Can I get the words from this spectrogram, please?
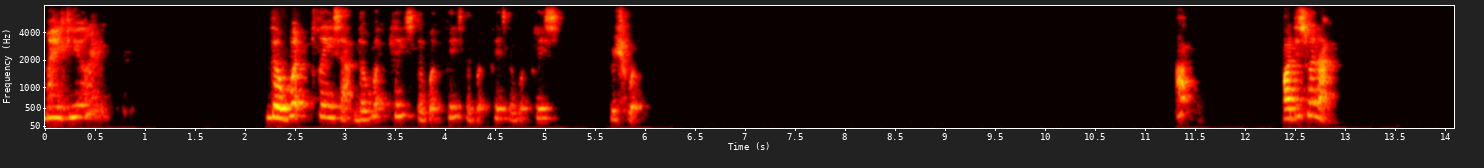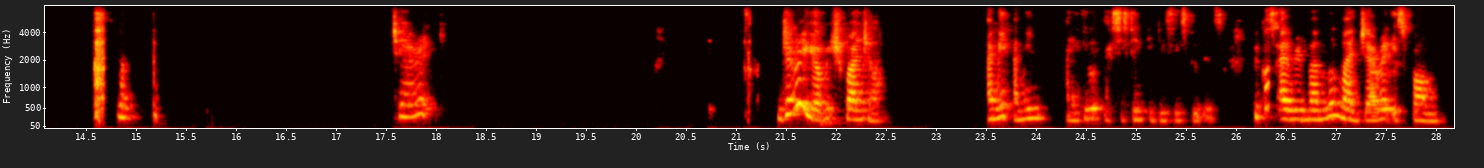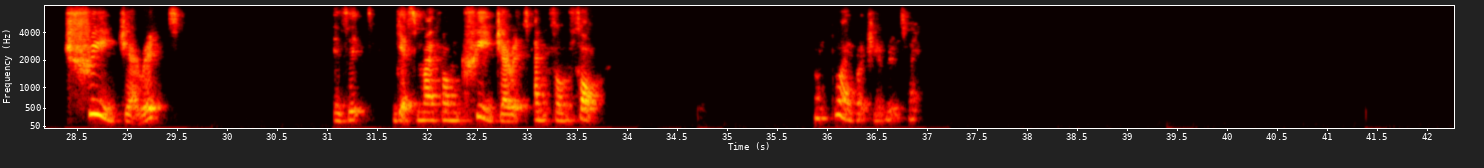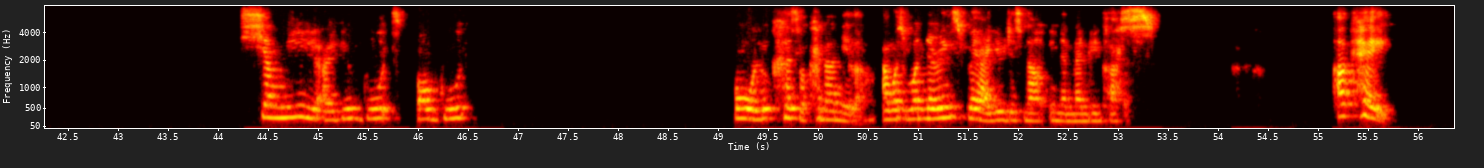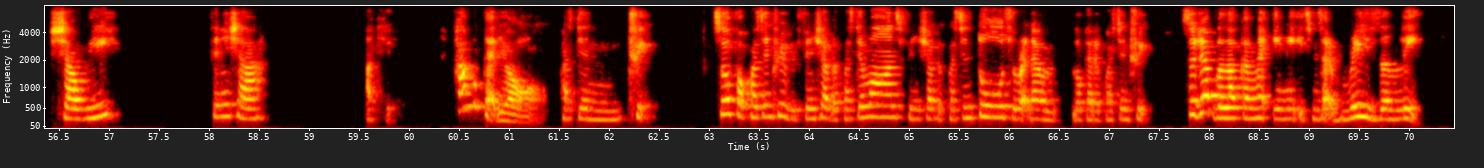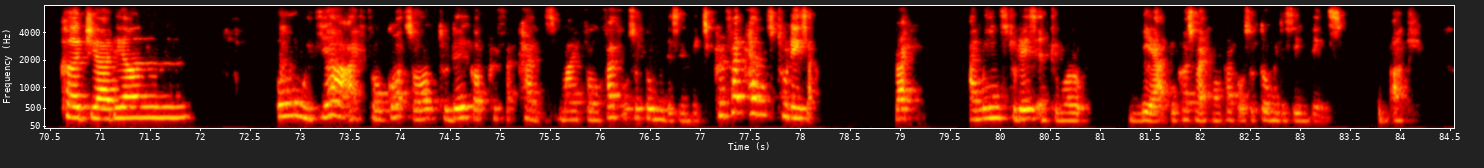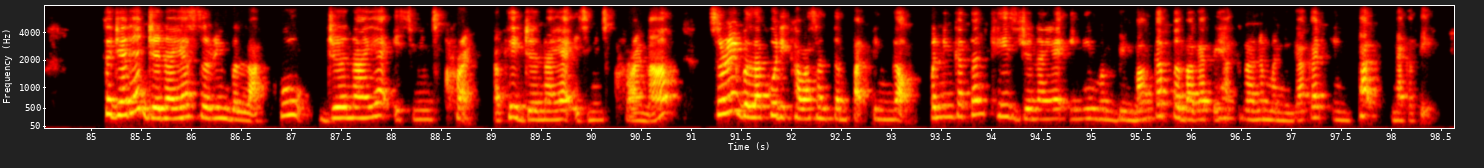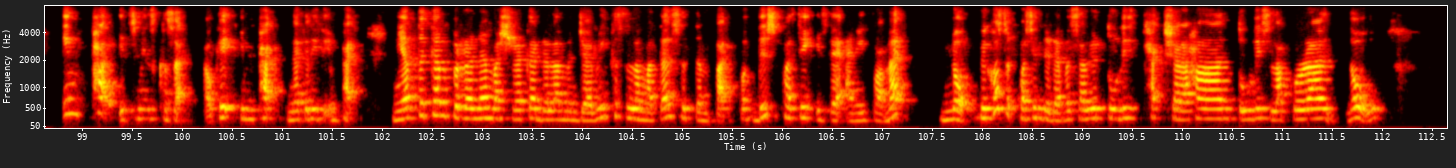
My dear, the workplace, ah, the workplace, the workplace, the workplace, the workplace. Which word? Ah, oh, this one, ah. Jared. Jared, you're which branch, ah? I mean, I mean, I do assisting TTC students because I remember my Jared is from three Jareds is it? Yes, my from three Jareds and from four. Oh, I got Jareds, right? Xiangyi, are you good? All good? Oh, Lucas, 我看到你了. I was wondering where are you just now in the Mandarin class? Okay, shall we finish? Ah? Okay have a look at your question three. So for question three, we finish up the question one, finish up the question two. So right now we look at the question three. Sejak belakangan ini, it means that recently, kejadian Oh yeah, I forgot. So today got prefect cans. My form five also told me the same thing. Prefect cans two days, ah, right? I mean today's and tomorrow. Yeah, because my form five also told me the same things. Okay. Kejadian jenayah sering berlaku. Jenayah is means crime. Okay, jenayah is means crime. Ah. Sering berlaku di kawasan tempat tinggal. Peningkatan kes jenayah ini membimbangkan pelbagai pihak kerana meninggalkan impak negatif. Impact, it means kesan. Okay, impact, negative impact. Nyatakan peranan masyarakat dalam menjamin keselamatan setempat. For this question, is there any format? No, because the question they never selalu tulis teks syarahan, tulis laporan. No,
